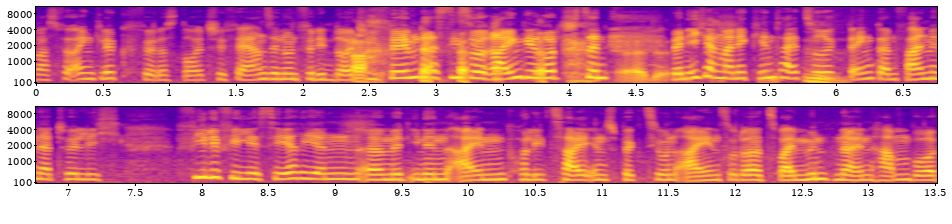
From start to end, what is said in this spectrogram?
Was für ein Glück für das deutsche Fernsehen und für den deutschen Ach. Film, dass die so reingerutscht sind. Wenn ich an meine Kindheit zurückdenke, dann fallen mir natürlich viele, viele Serien äh, mit Ihnen ein, Polizeiinspektion 1 oder zwei Mündner in Hamburg.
